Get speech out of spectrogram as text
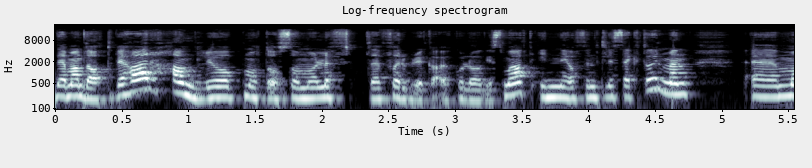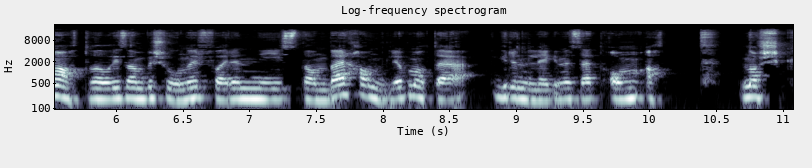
det mandatet vi har, handler jo på en måte også om å løfte forbruket av økologisk mat inn i offentlig sektor. Men eh, matvalgets ambisjoner for en ny standard handler jo på en måte grunnleggende sett om at norsk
